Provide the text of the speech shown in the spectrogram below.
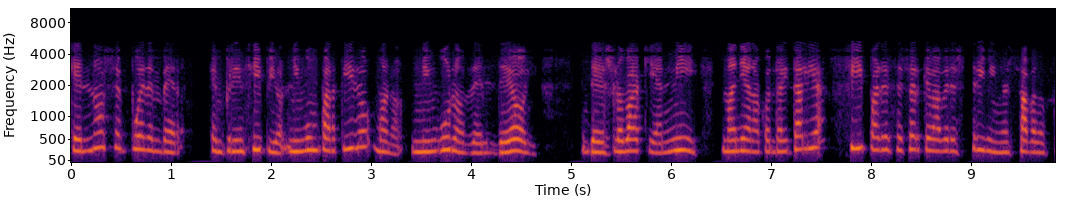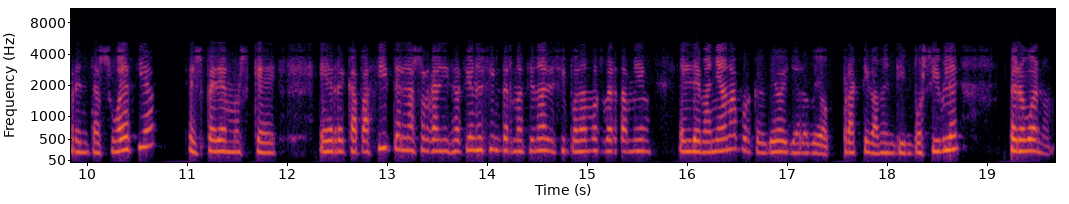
que no se pueden ver en principio ningún partido, bueno, ninguno del de hoy de Eslovaquia ni mañana contra Italia. Sí parece ser que va a haber streaming el sábado frente a Suecia. Esperemos que eh, recapaciten las organizaciones internacionales y podamos ver también el de mañana, porque el de hoy ya lo veo prácticamente imposible. Pero bueno,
